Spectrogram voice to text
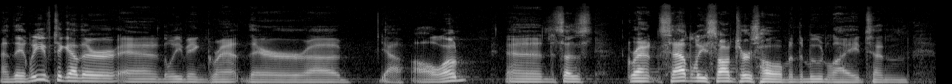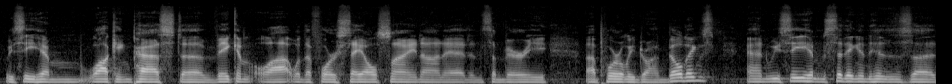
And they leave together, and leaving Grant there, uh, yeah, all alone. And it says Grant sadly saunters home in the moonlight, and we see him walking past a vacant lot with a for sale sign on it and some very uh, poorly drawn buildings. And we see him sitting in his uh,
